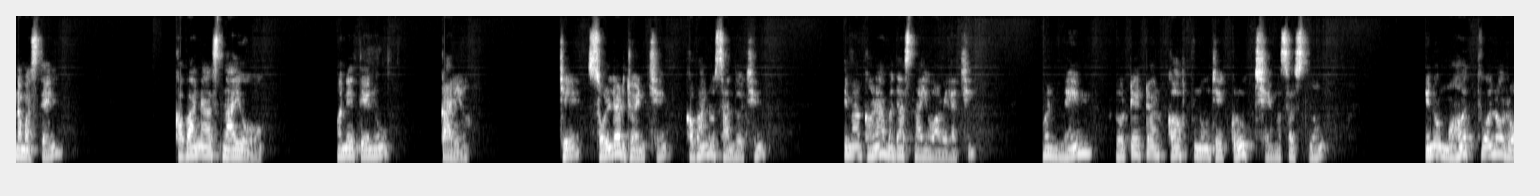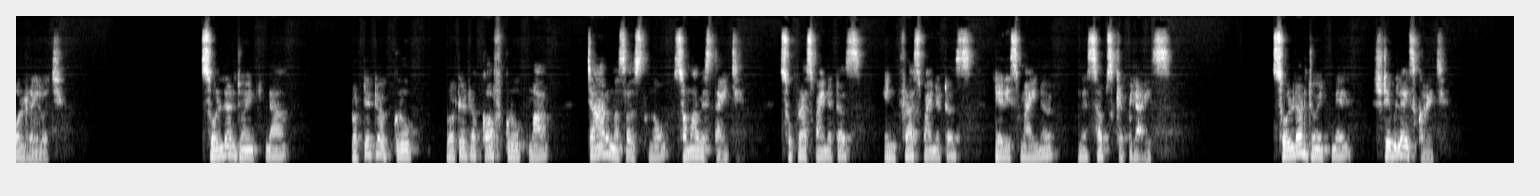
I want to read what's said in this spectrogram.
નમસ્તે. ખભાના સ્નાયુઓ અને તેનું કાર્ય. જે શોલ્ડર જોઈન્ટ છે ખભાનો સાંધો છે, તેમાં ઘણા બધા સ્નાયુઓ આવેલા છે. પણ મેઇન રોટેટર કફનું જે ગ્રુપ છે, મસલ્સનું, એનો મહત્વનો રોલ રહેલો છે. શોલ્ડર જોઈન્ટના રોટેટર ગ્રુપ રોટેટર કફ ગ્રુપમાં ચાર મસલ્સનો સમાવેશ થાય છે. સુપ્રાસ્પાઇનેટસ ઇન્ફ્રાસ્પાઇનેટસ ટેરિસ માઇનર અને સબસ્કેપ્યુલારિસ શોલ્ડર જોઈન્ટને સ્ટેબિલાઇઝ કરે છે.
